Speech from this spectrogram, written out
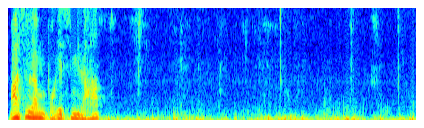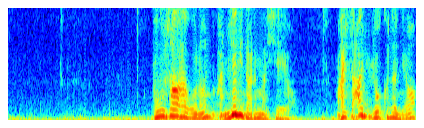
맛을 한번 보겠습니다. 부사하고는 완전히 다른 맛이에요. 맛이 아주 좋거든요.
